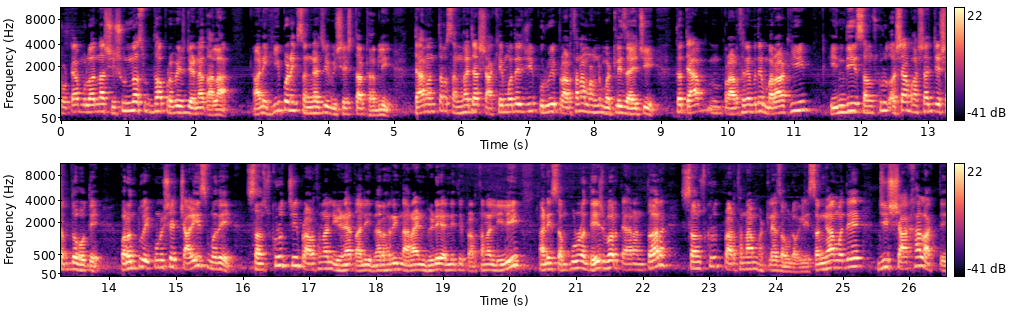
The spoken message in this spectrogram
छोट्या मुलांना शिशूंना सुद्धा प्रवेश देण्यात आला आणि ही पण एक संघाची विशेषता ठरली. त्यानंतर संघाच्या शाखेमध्ये जी पूर्वी प्रार्थना म्हण म्हटली जायची तर त्या प्रार्थनेमध्ये मराठी हिंदी संस्कृत अशा भाषांचे शब्द होते. परंतु एकोणीसशे चाळीसमध्ये संस्कृतची प्रार्थना लिहिण्यात आली. नरहरी नारायण भिडे यांनी ती प्रार्थना लिहिली आणि संपूर्ण देशभर त्यानंतर संस्कृत प्रार्थना म्हटल्या जाऊ लागली. संघामध्ये जी शाखा लागते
